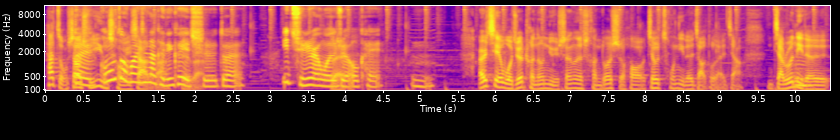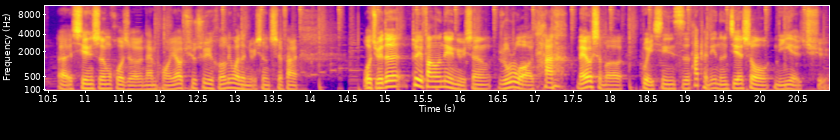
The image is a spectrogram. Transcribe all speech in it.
他总是要去应酬一下。工作关系那肯定可以吃，对，一群人我就觉得 OK，嗯。而且我觉得可能女生的很多时候，就从你的角度来讲，假如你的呃先生或者男朋友要去出去和另外的女生吃饭，我觉得对方的那个女生如果她没有什么鬼心思，她肯定能接受你也去。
